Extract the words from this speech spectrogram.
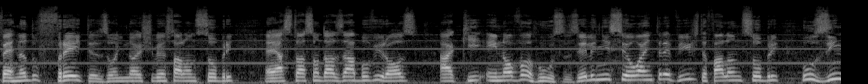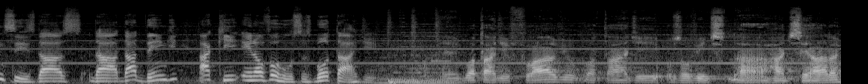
Fernando Freitas, onde nós estivemos falando sobre é, a situação das arboviroses aqui em Nova Russas. Ele iniciou a entrevista falando sobre os índices das, da, da dengue aqui em Nova Russas. Boa tarde. É, boa tarde, Flávio. Boa tarde, os ouvintes da Rádio Ceará.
